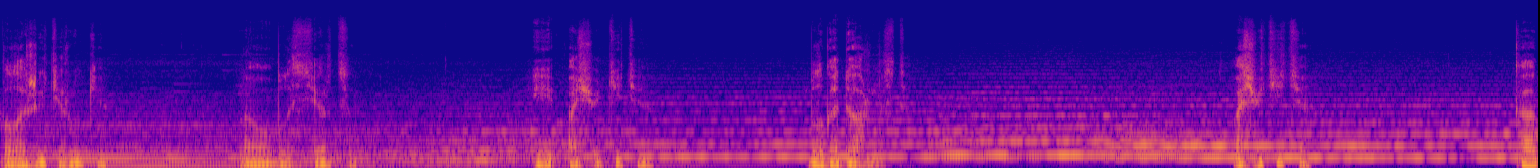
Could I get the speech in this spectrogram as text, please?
Положите руки на область сердца и ощутите благодарность. Ощутите, как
